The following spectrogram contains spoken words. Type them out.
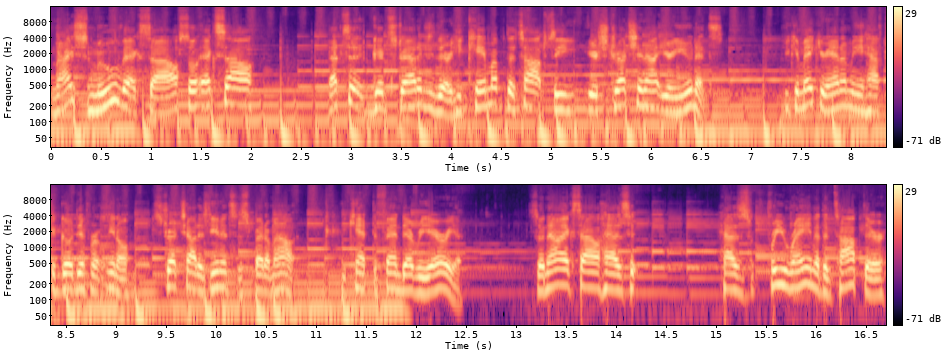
Nice move, Exile. So Exile, that's a good strategy there. He came up the top. See, you're stretching out your units. You can make your enemy have to go different, you know, stretch out his units and spread them out. You can't defend every area. So now Exile has has free reign at the top there.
